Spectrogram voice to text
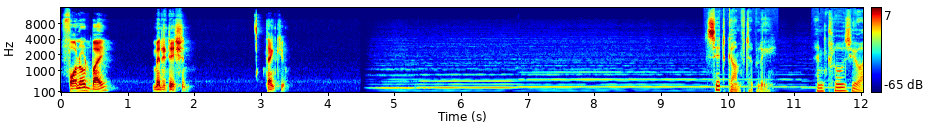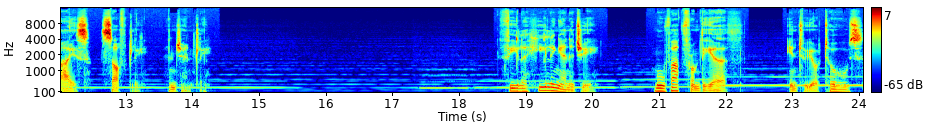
followed by meditation. Thank you. Sit comfortably and close your eyes softly and gently. Feel a healing energy move up from the earth into your toes,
